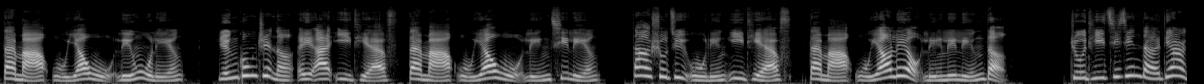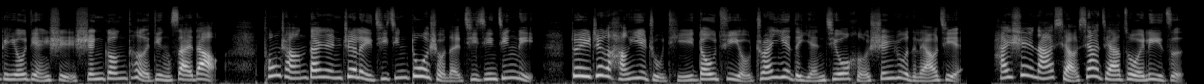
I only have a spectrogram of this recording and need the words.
代码五幺五零五零，人工智能 AI ETF，代码五幺五零七零，大数据五零 ETF，代码五幺六零零零等。主题基金的第二个优点是深耕特定赛道，通常担任这类基金舵手的基金经理，对这个行业主题都具有专业的研究和深入的了解。还是拿小夏家作为例子，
